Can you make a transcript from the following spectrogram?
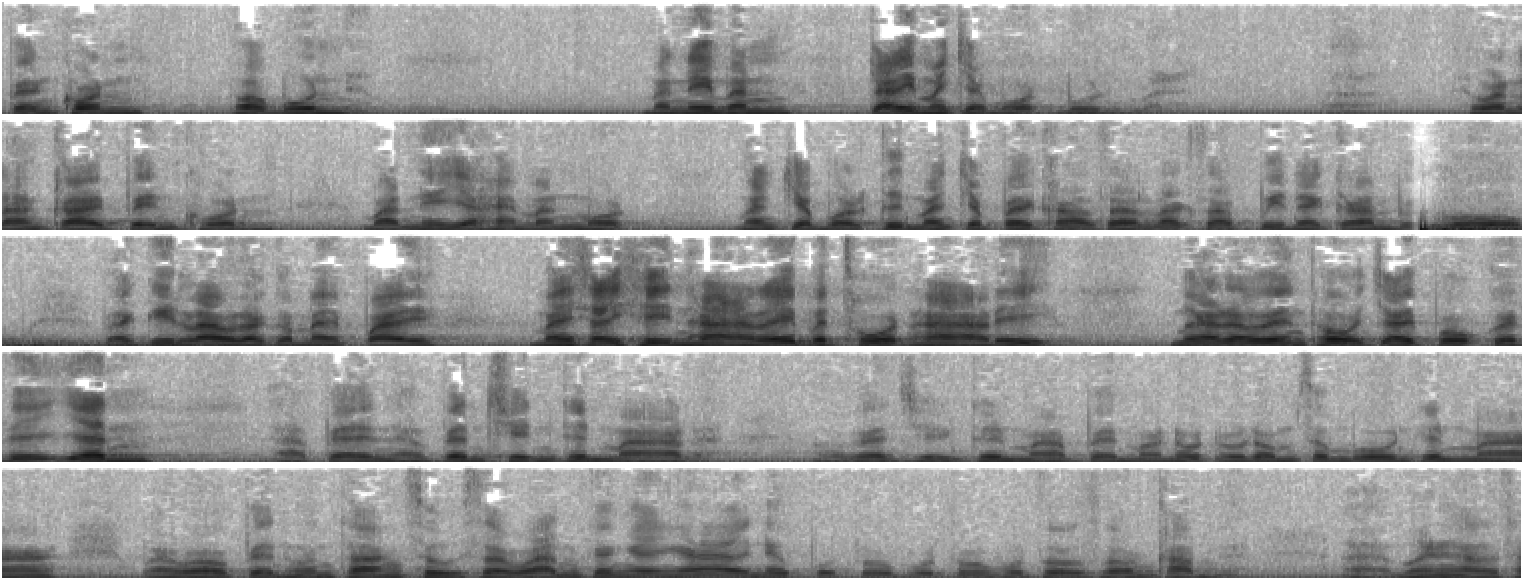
เป็นคนเพราะบุญ มันนี่มันใจมันจะหมดบุญมันส่วนร่างกายเป็นคนบัดนี้อย่าให้มันหมด มันจะหมดขึ้นมันจะไปฆ่าสัตว์รักทรัพย์ปีในการไปโกหกไปกินเหล้าแล้วก็ไม่ไป ไม่ใช่ชินห้าเลยเป็นโทษห้าดิเมื่อเราเป็นโทษใจปกติเย็นเป็นเป็นชินขึ้นมาล่ะเป็นชินขึ้นมาเป็นมนุษย์อุดมสมบูรณ์ขึ้นมาแปลว่าเป็นหนทางสู่สวรรค์กันง่ายๆนึกพุทโธพุทโธพุทโธสองคำเนี่ยเหมือนเราท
